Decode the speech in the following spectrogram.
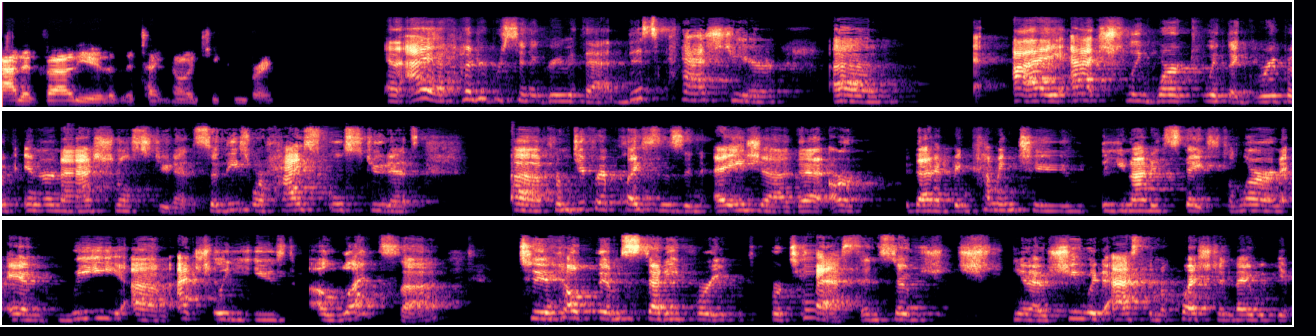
added value that the technology can bring. And I 100% agree with that. This past year, um, I actually worked with a group of international students. So these were high school students uh, from different places in Asia that are that have been coming to the United States to learn. And we um, actually used Alexa to help them study for for tests. And so, she, you know, she would ask them a question, they would give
